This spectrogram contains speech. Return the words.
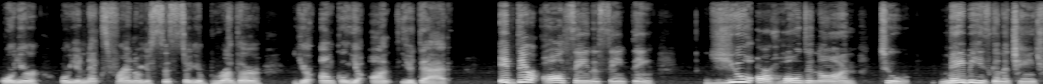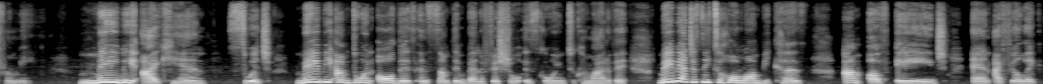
or your or your next friend, or your sister, your brother, your uncle, your aunt, your dad. If they're all saying the same thing, you are holding on to maybe he's gonna change for me. Maybe I can switch. Maybe I'm doing all this and something beneficial is going to come out of it. Maybe I just need to hold on because I'm of age and I feel like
